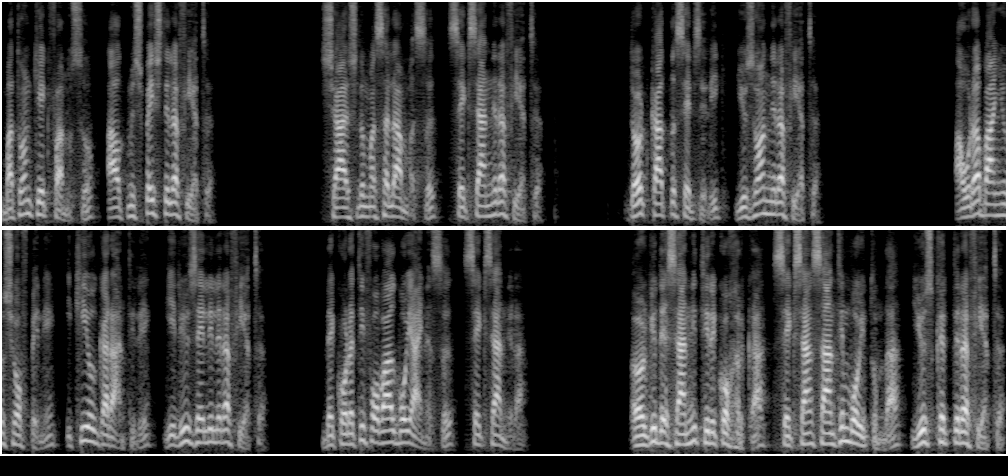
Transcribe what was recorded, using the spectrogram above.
Baton kek fanusu, 65 lira fiyatı. Şarjlı masa lambası, 80 lira fiyatı. 4 katlı sebzelik, 110 lira fiyatı. Aura banyo şofbeni, 2 yıl garantili, 750 lira fiyatı. Dekoratif oval boy aynası, 80 lira. Örgü desenli triko hırka, 80 santim boyutunda, 140 lira fiyatı.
